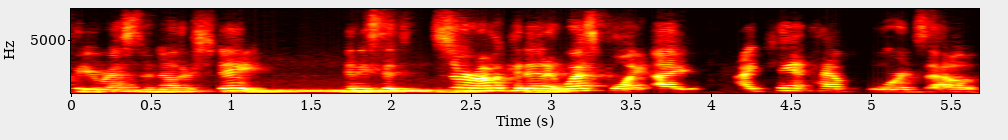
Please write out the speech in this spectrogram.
for your arrest in another state. And he said, sir, I'm a cadet at West Point. I, I can't have warrants out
